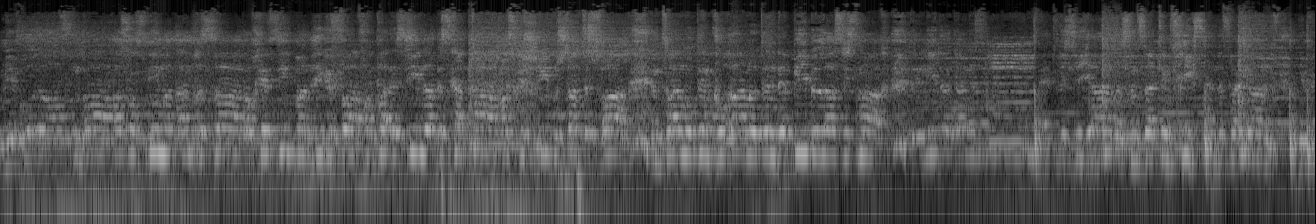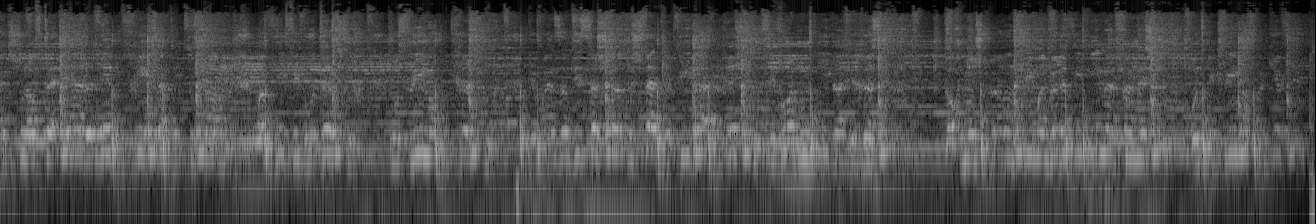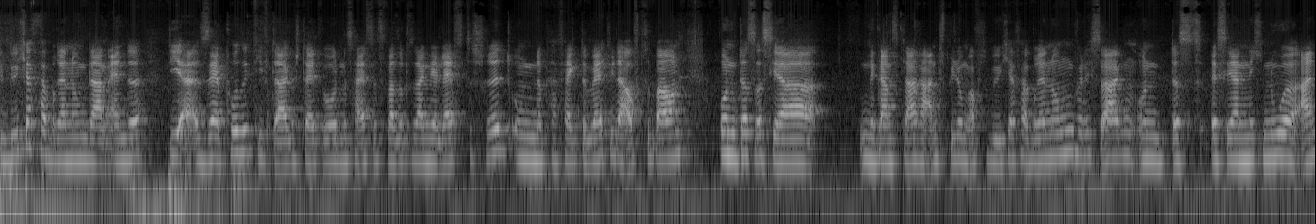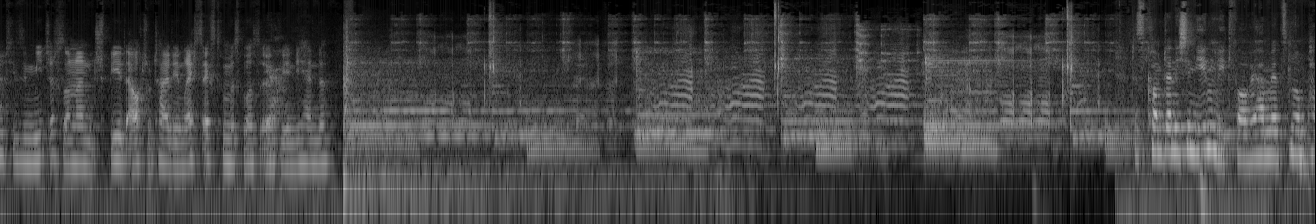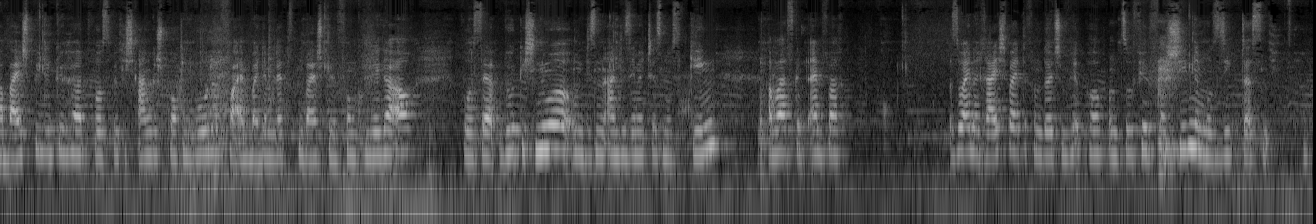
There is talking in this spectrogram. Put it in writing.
Mir wurde offenbar, was uns niemand anderes sah. Doch jetzt sieht man die Gefahr von Palästina bis Katar. Was geschrieben stand, es wahr. Im Talmud, im Koran und in der Bibel lass ich's nach. Der Niedergang ist etliche Jahre sind seit dem Kriegsende vergangen. Die Menschen auf der Erde leben friedfertig zusammen. Man sieht wie Buddhisten, Muslime und Christen gemeinsam die zerstörten Städte wieder errichten. Sie wurden niedergerissen. Doch nun schwören sie, man würde sie nie mehr vernichten und ihr Klima vergiften. Die Bücherverbrennungen da am Ende, die äh, sehr positiv dargestellt wurden. Das heißt, es war sozusagen der letzte Schritt, um eine perfekte Welt wieder aufzubauen. Und das ist ja eine ganz klare Anspielung auf die Bücherverbrennungen, würde ich sagen. Und das ist ja nicht nur antisemitisch, sondern spielt auch total dem Rechtsextremismus irgendwie in die Hände. Kommt ja nicht in jedem Lied vor. Wir haben jetzt nur ein paar Beispiele gehört, wo es wirklich angesprochen wurde, vor allem bei dem letzten Beispiel von Kollege auch, wo es ja wirklich nur um diesen Antisemitismus ging. Aber es gibt einfach so eine Reichweite von deutschem Hip-Hop und so viel verschiedene Musik, dass,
